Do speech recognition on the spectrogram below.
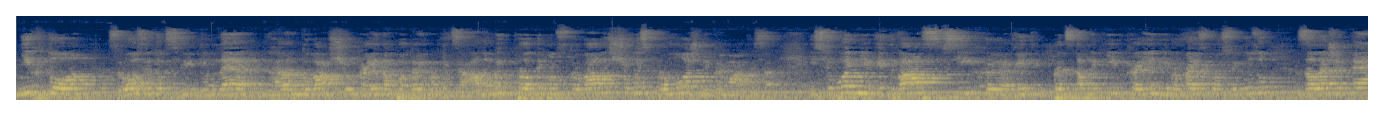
Ніхто з розвиток світу не гарантував, що Україна протримається, але ми продемонстрували, що ми спроможні триматися. І сьогодні від вас, всіх, е, від представників країн Європейського Союзу, залежить те,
